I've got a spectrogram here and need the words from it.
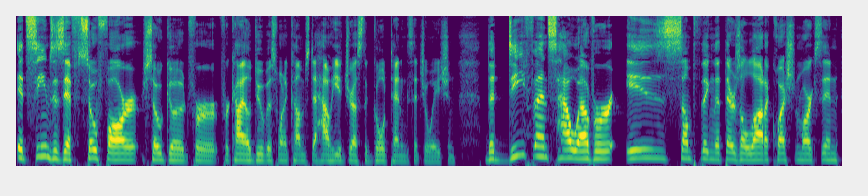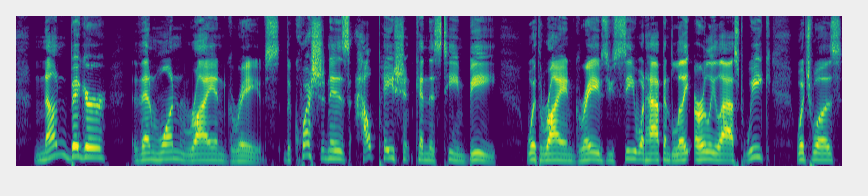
it seems as if so far so good for for Kyle Dubas when it comes to how he addressed the goaltending situation. The defense, however, is something that there's a lot of question marks in. None bigger than one Ryan Graves. The question is, how patient can this team be with Ryan Graves? You see what happened late early last week, which was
